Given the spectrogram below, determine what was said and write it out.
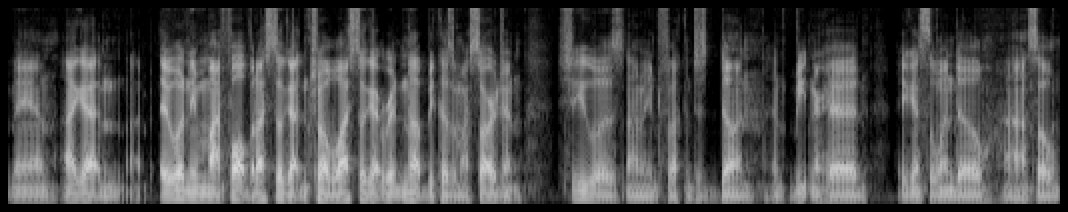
Man, I got in. It wasn't even my fault, but I still got in trouble. I still got written up because of my sergeant. She was, I mean, fucking just done and beating her head, against the window. Uh, so,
